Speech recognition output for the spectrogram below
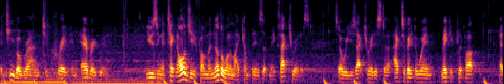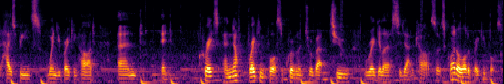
Ativo brand to create an air brake wing using a technology from another one of my companies that makes actuators. So we use actuators to activate the wing, make it flip up at high speeds when you're braking hard, and it creates enough braking force equivalent to about two regular sedan cars. So it's quite a lot of braking force.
